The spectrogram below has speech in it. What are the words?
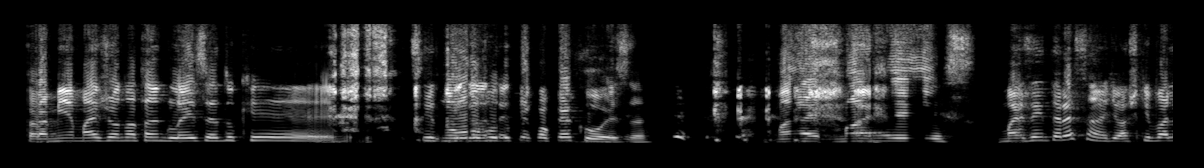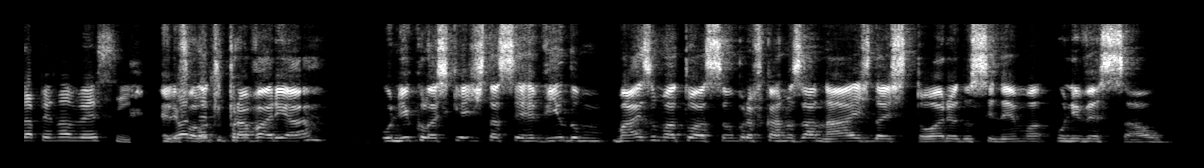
pra mim é mais Jonathan Glazer do que esse novo do que qualquer coisa. Mas, mas, mas é interessante, eu acho que vale a pena ver sim. Ele eu falou que, para variar, o Nicolas Cage está servindo mais uma atuação para ficar nos anais da história do cinema universal.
